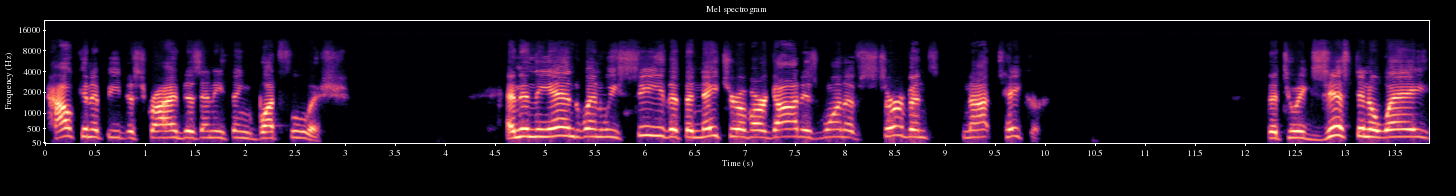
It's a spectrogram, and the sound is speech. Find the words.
how can it be described as anything but foolish? And in the end, when we see that the nature of our God is one of servant, not taker, that to exist in a way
